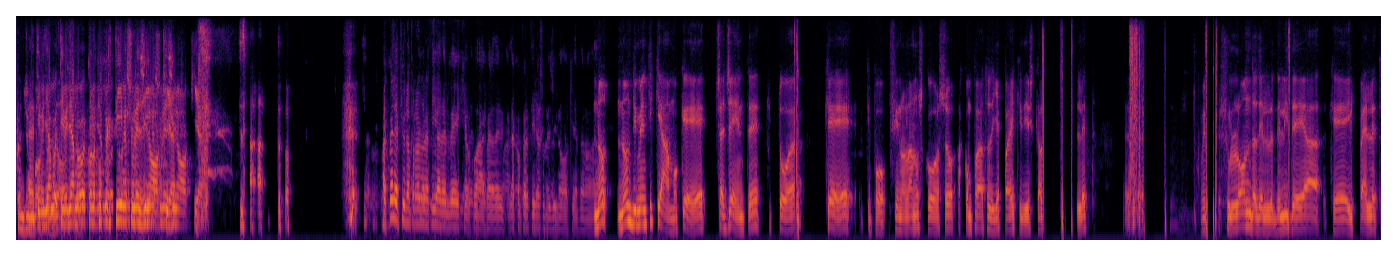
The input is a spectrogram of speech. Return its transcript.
Eh, ti, vediamo, ti vediamo con la copertina sulle ginocchia. Esatto. Ma quella è più una prerogativa del vecchio qua, quella della copertina sulle ginocchia, però. eh. Non, non dimentichiamo che c'è gente tuttora che tipo fino all'anno scorso ha comprato degli apparecchi di riscaldamento eh, sull'onda del- dell'idea che il pellet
